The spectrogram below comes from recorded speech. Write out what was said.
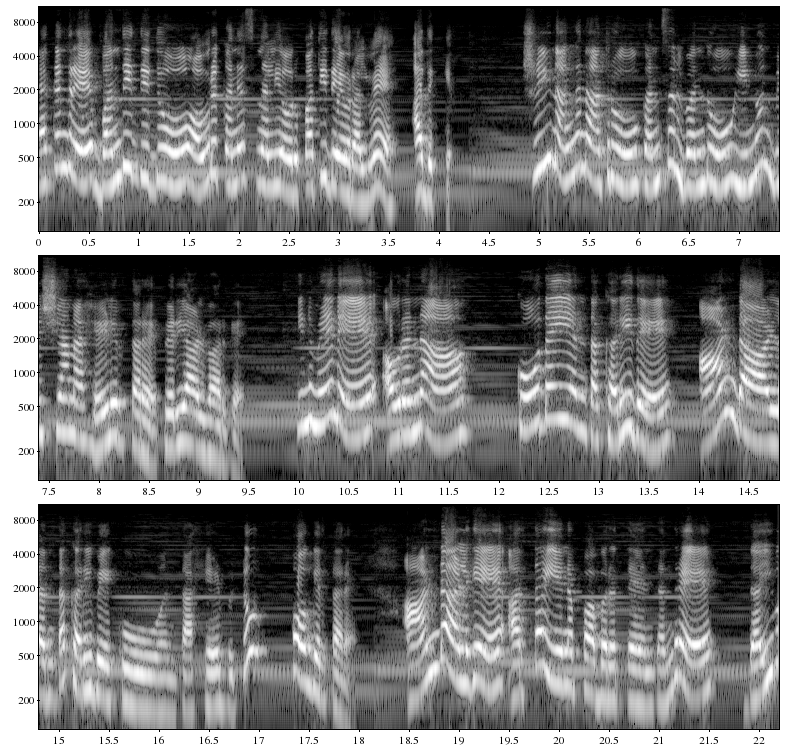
ಯಾಕಂದ್ರೆ ಬಂದಿದ್ದಿದ್ದು ಅವರ ಕನಸಿನಲ್ಲಿ ಅವ್ರ ಪತಿ ದೇವರಲ್ವೇ ಅದಕ್ಕೆ. ಶ್ರೀ ರಂಗನಾಥರು ಕನ್ಸಲ್ ಬಂದು ಇನ್ನೊಂದು ವಿಷಯನ ಹೇಳಿರ್ತಾರೆ ಪೆರಿಯಾಳ್ವಾರ್ಗೆ. ಇನ್ನು ಮೇಲೆ ಅವರನ್ನ ಕೋದೈ ಅಂತ ಕರೀದೆ, ಆಂಡಾಳ್ ಅಂತ ಕರಿಬೇಕು ಅಂತ ಹೇಳ್ಬಿಟ್ಟು ಹೋಗಿರ್ತಾರೆ. ಆಂಡಾಳ್ಗೆ ಅರ್ಥ ಏನಪ್ಪ ಬರುತ್ತೆ ಅಂತಂದ್ರೆ ದೈವ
